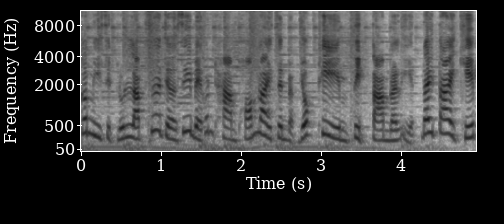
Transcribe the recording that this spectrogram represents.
ก็มีสิทธิ์ลุ้นรับเสื้อเจอร์ซี่เบคอนไทม์พร้อมลายเซ็นแบบยกทีม ติดตามรายละเอียดได้ใต้คลิป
